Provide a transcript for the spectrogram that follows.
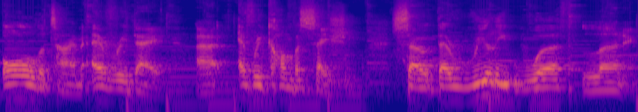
all the time, every day uh, every conversation. So they're really worth learning.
